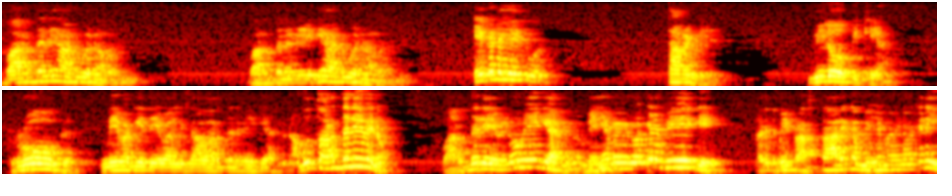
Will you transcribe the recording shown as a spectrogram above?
වර්ධනය අඩු වෙන අවධිය. වර්ධන වේගය අඩු වෙන අවධිය. ඒකට හේතුව තරංගය විලෝපිකය රෝග මේ වගේ දේවල් නිසා වර්ධන වේගය අඩු වෙනවා. නමුත් වර්ධනය වෙනවා. වර්ධනය වෙනවා වේගය අඩු වෙනවා මෙහෙම වෙනවා කියන්නේ වේගය හරිද? මේ ප්‍රස්ථාරයක මෙහෙම වෙනවා කියන්නේ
